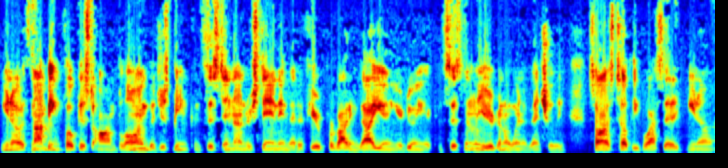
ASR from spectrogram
you know, it's not being focused on blowing, but just being consistent and understanding that if you're providing value and you're doing it consistently, you're going to win eventually. So I always tell people, I said, you know,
